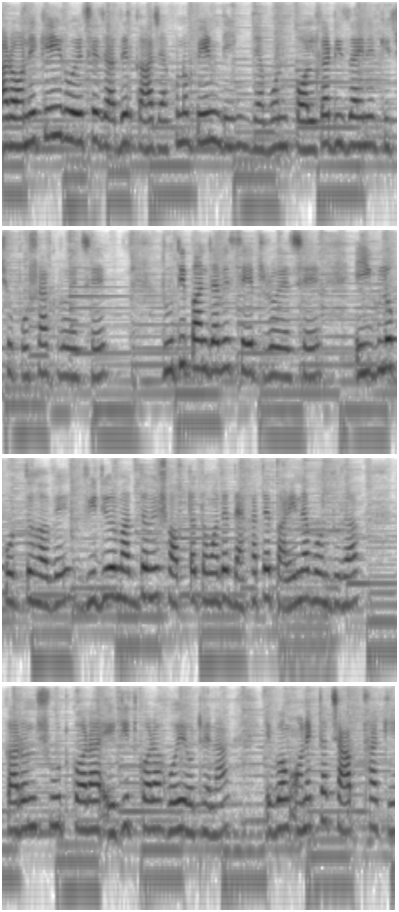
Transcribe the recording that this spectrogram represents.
আর অনেকেই রয়েছে যাদের কাজ এখনও পেন্ডিং যেমন কলকা ডিজাইনের কিছু পোশাক রয়েছে, ধুতি পাঞ্জাবি সেট রয়েছে, এইগুলো করতে হবে। ভিডিওর মাধ্যমে সবটা তোমাদের দেখাতে পারি না বন্ধুরা, কারণ শ্যুট করা এডিট করা হয়ে ওঠে না এবং অনেকটা চাপ থাকে।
